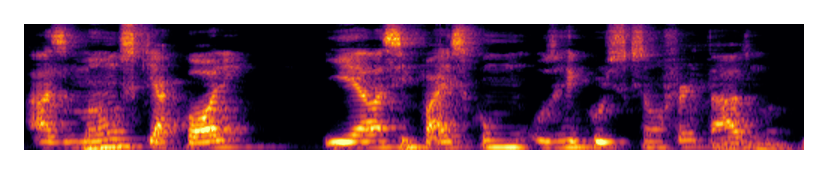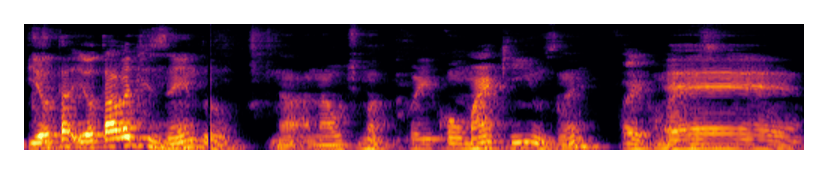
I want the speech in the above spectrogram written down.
as mãos que acolhem e ela se faz com os recursos que são ofertados, mano. E eu, eu tava dizendo na, na última, foi com o Marquinhos, né? Foi com é,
